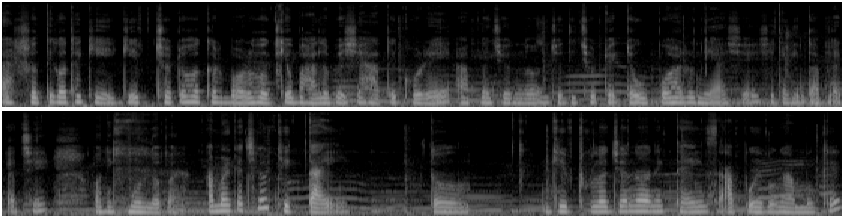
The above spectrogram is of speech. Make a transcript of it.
আর সত্যি কথা কি গিফট ছোট হোক আর বড় হোক, কেউ ভালোবেসে হাতে করে আপনার জন্য যদি ছোট একটা উপহারও নিয়ে আসে, সেটা কিন্তু আপনার কাছে অনেক মূল্যবান। আমার কাছেও ঠিক তাই। তো গিফটগুলোর জন্য অনেক থ্যাঙ্কস আপু এবং আম্মুকে।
